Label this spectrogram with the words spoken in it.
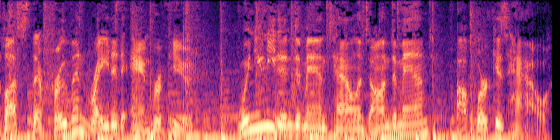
Plus, they're proven, rated, and reviewed. When you need in demand talent on demand, Upwork is how.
